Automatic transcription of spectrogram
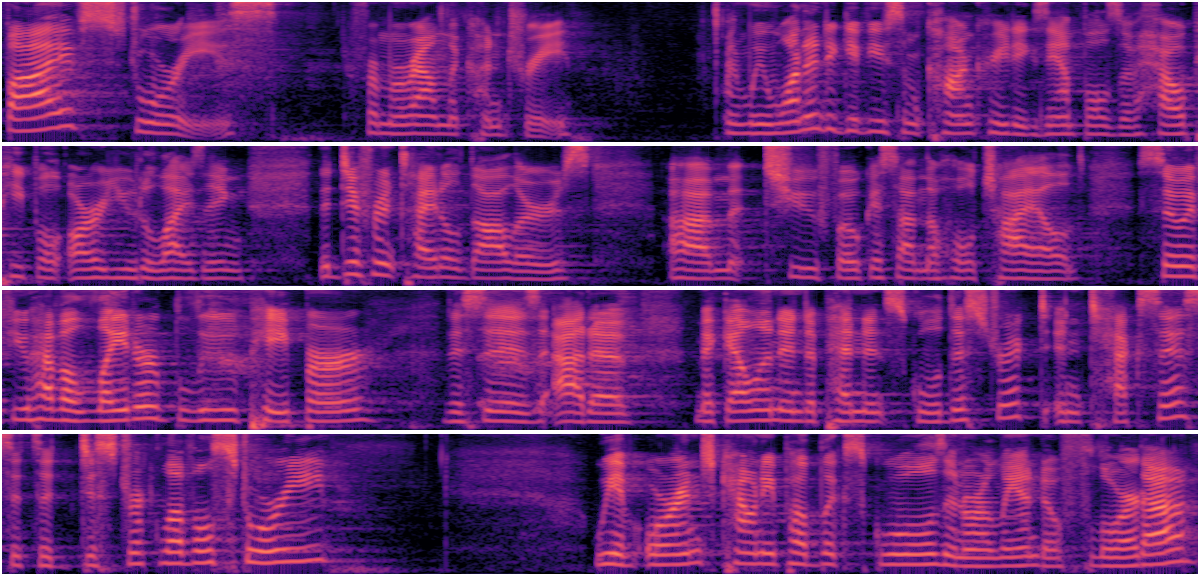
five stories from around the country. And we wanted to give you some concrete examples of how people are utilizing the different title dollars um, to focus on the whole child. So if you have a lighter blue paper, this is out of McAllen Independent School District in Texas. It's a district level story. We have Orange County Public Schools in Orlando, Florida,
